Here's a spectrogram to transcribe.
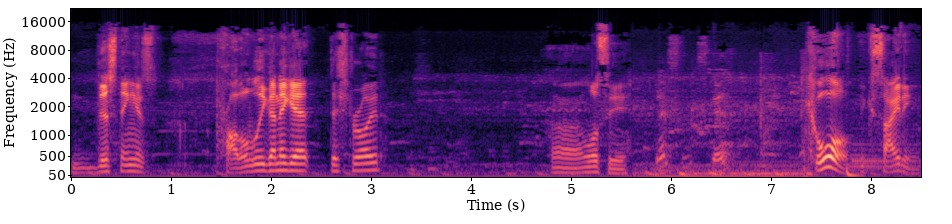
this thing is probably gonna get destroyed. Uh, we'll see. Yes, it's good. Cool, exciting.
